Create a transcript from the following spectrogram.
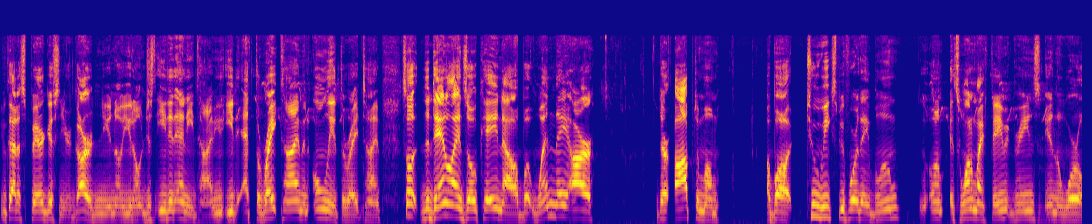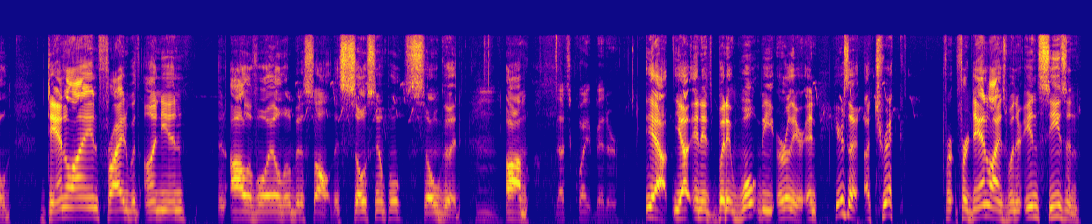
You've got asparagus in your garden, you know, you don't just eat it any time. You eat it at the right time and only at the right time. So the dandelion's okay now, but when they are their optimum about two weeks before they bloom, um, it's one of my favorite greens in the world. Dandelion fried with onion and olive oil, a little bit of salt. It's so simple, so good. Um, That's quite bitter. yeah, yeah, and it's but it won't be earlier. And here's a, a trick for, for dandelions when they're in season.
